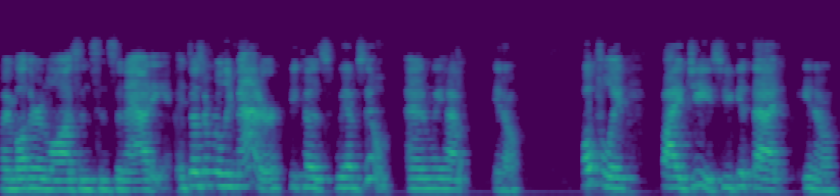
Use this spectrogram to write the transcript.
my mother-in-law's in Cincinnati. It doesn't really matter because we have Zoom and we have you know hopefully 5G. So you get that you know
